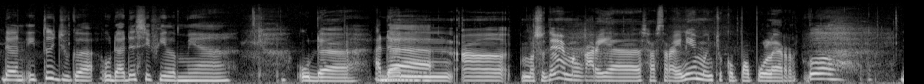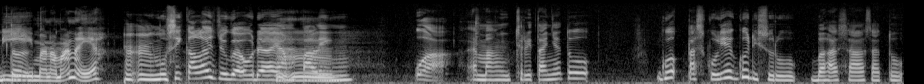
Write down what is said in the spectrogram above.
Dan itu juga udah ada sih filmnya. udah Ada. dan eh, maksudnya emang karya sastra ini emang cukup populer Wah, di mana-mana ya mm-mm, musikalnya juga udah yang Mm-mm. paling wah, emang ceritanya tuh gue pas kuliah gue disuruh bahas salah satu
